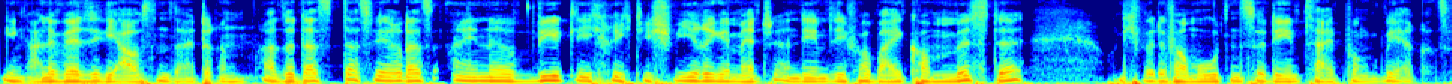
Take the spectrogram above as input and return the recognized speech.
Gegen alle wäre sie die Außenseiterin. Also das, das wäre das eine wirklich richtig schwierige Match, an dem sie vorbeikommen müsste. Und ich würde vermuten, zu dem Zeitpunkt wäre es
